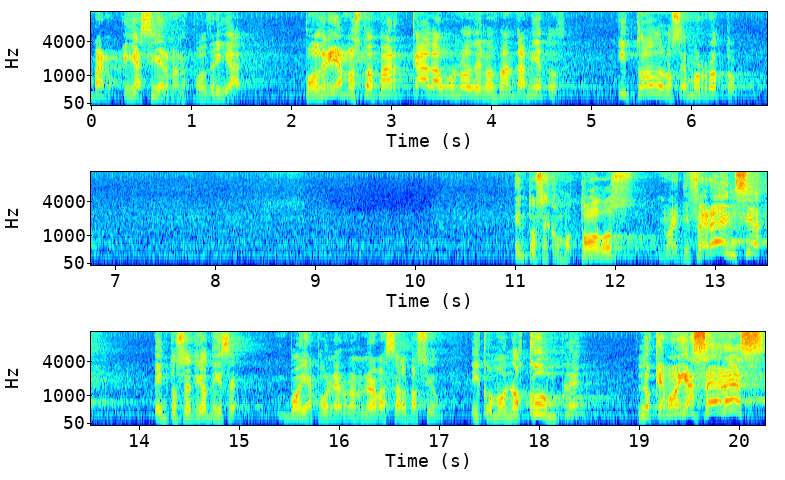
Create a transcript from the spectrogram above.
Bueno, y así, hermanos, podría, podríamos tomar cada uno de los mandamientos y todos los hemos roto. Entonces, como todos, no hay diferencia, entonces Dios dice, voy a poner una nueva salvación. Y como no cumplen, lo que voy a hacer es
